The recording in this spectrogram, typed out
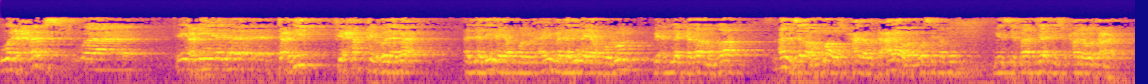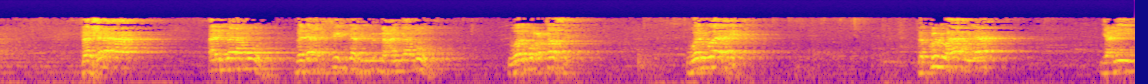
والحبس ويعني التعذيب في حق العلماء الذين يقولون الأئمة الذين يقولون بأن كلام الله أنزله الله سبحانه وتعالى وهو صفة من صفات ذاته سبحانه وتعالى. فجاء المامون. بدأت فتنة مع المامون. والمعتصم. والواثق. فكل هؤلاء يعني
